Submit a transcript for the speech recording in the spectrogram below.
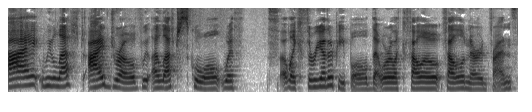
I we left. I drove. We, I left school with th- like three other people that were like fellow fellow nerd friends,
